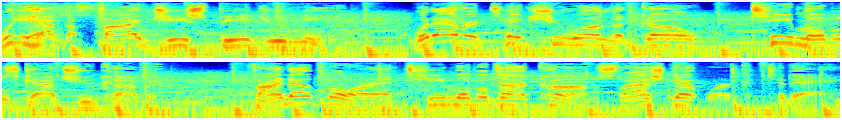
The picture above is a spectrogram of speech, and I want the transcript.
we have the 5G speed you need. Whatever takes you on the go, T-Mobile's got you covered. Find out more at T-Mobile.com slash network today.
